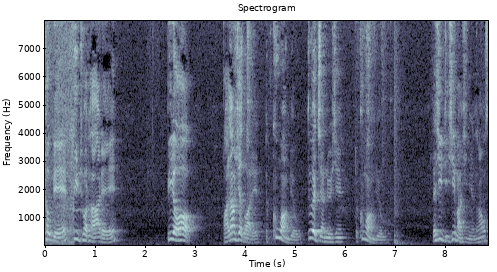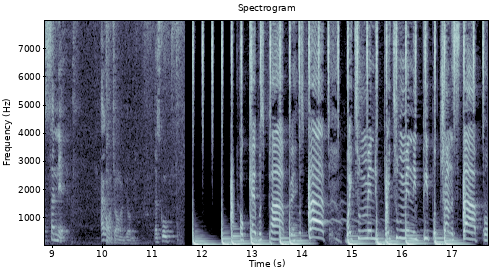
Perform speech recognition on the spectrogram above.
ထုတ်တယ်ပြီးထွက်ထားတယ်ပြီးတော့ဘာကြောင့်ရက်သွားတယ်တစ်ခုမှမပြောဘူးသူ့ရဲ့ generation တစ်ခုမှမပြောဘူးလက်ရှိဒီရှေ့မှာရှိနေ2012အဲ့ကောင်အကြောင်းမှပြောမယ် let's go Okay, what's poppin'? What's poppin'? Way too many, way too many people trying to stop 'em.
